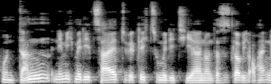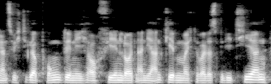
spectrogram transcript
Und dann nehme ich mir die Zeit, wirklich zu meditieren. Und das ist, glaube ich, auch ein ganz wichtiger Punkt, den ich auch vielen Leuten an die Hand geben möchte, weil das Meditieren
